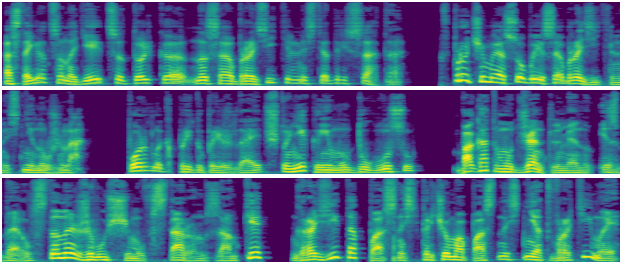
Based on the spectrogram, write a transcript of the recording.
Остается надеяться только на сообразительность адресата. Впрочем, и особая сообразительность не нужна. Порлок предупреждает, что некоему Дугласу, богатому джентльмену из Берлстона, живущему в старом замке, грозит опасность, причем опасность неотвратимая,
